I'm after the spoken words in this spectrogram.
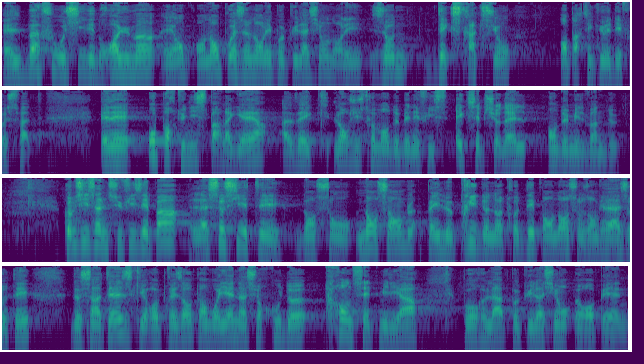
Elle bafoue aussi les droits humains et en, en empoisonnant les populations dans les zones d'extraction, en particulier des phosphates. Elle est opportuniste par la guerre avec l'enregistrement de bénéfices exceptionnels en 2022. Comme si ça ne suffisait pas, la société dans son ensemble paye le prix de notre dépendance aux engrais azotés de synthèse qui représente en moyenne un surcoût de 37 milliards pour la population européenne.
